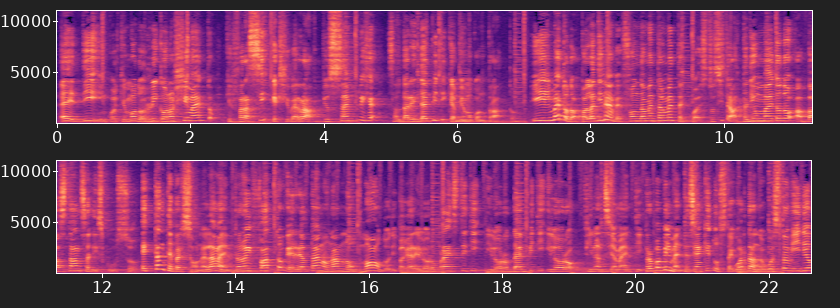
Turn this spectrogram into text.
e di in qualche modo riconoscimento che farà sì che ci verrà più semplice saldare i debiti che abbiamo contratto. Il metodo a palla di neve fondamentalmente è questo, si tratta di un metodo abbastanza discusso e tante persone lamentano il fatto che in realtà non hanno modo di pagare i loro prestiti, i loro debiti, i loro finanziamenti. Probabilmente se anche tu stai guardando questo video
